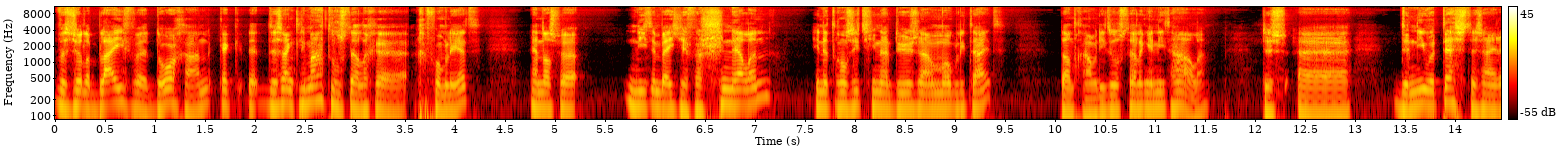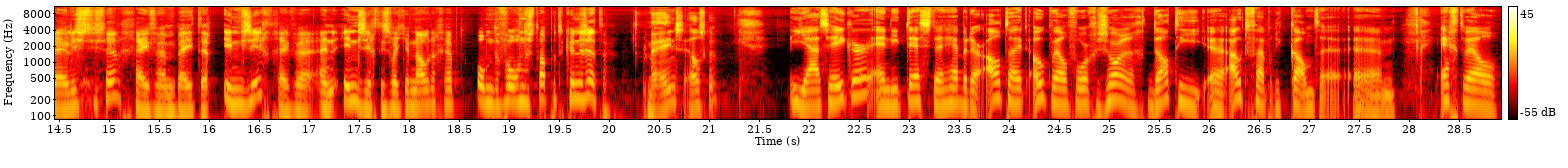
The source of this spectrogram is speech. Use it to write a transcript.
we zullen blijven doorgaan. Kijk, er zijn klimaatdoelstellingen ge geformuleerd. En als we niet een beetje versnellen in de transitie naar duurzame mobiliteit, dan gaan we die doelstellingen niet halen. Dus uh, de nieuwe testen zijn realistischer, geven een beter inzicht. Geven, en inzicht is wat je nodig hebt om de volgende stappen te kunnen zetten. Mee eens, Elske? Jazeker. En die testen hebben er altijd ook wel voor gezorgd dat die uh, autofabrikanten uh, echt wel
